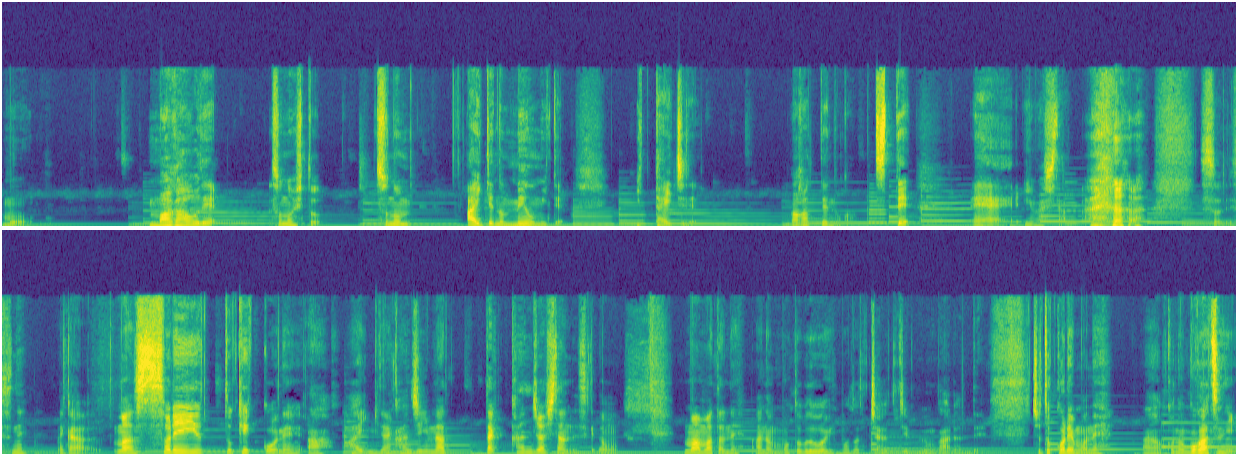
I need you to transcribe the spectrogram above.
もう、真顔で、その人、その相手の目を見て、1対1で、分かってんのかつって、えー、言いました。そうですね。なんか、まあ、それ言うと結構ね、あ、はい、みたいな感じになった感じはしたんですけども、まあ、またね、あの、元通りに戻っちゃうっていう部分があるんで、ちょっとこれもね、あのこの5月に、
